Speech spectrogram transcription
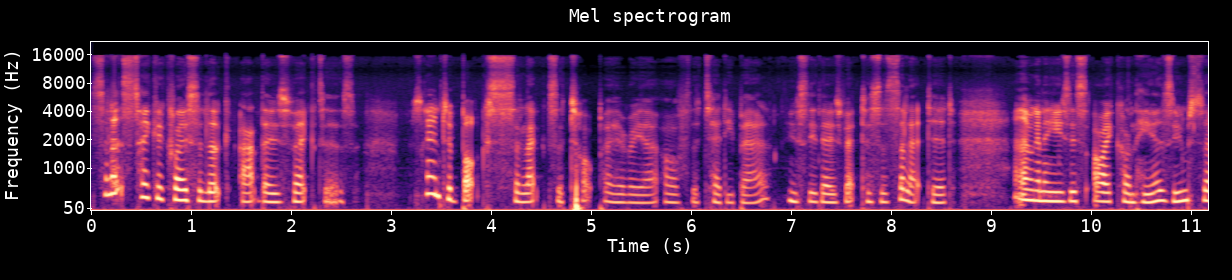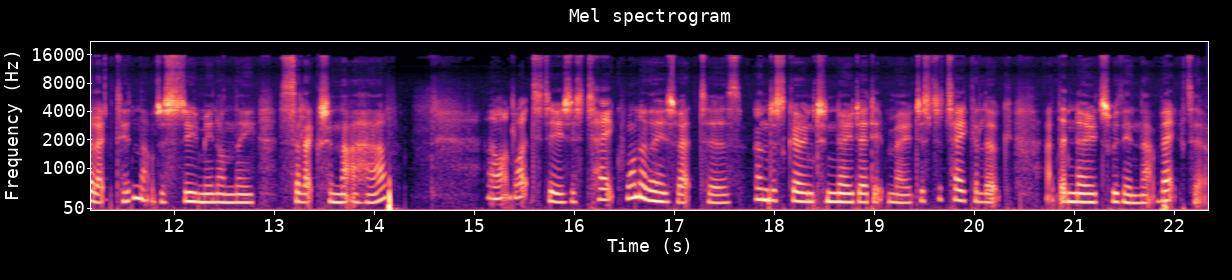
So let's take a closer look at those vectors. I'm just going to box select the top area of the teddy bear. You see those vectors are selected. And then we're going to use this icon here, zoom selected, and that will just zoom in on the selection that I have. Now what I'd like to do is just take one of those vectors and just go into node edit mode just to take a look at the nodes within that vector.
